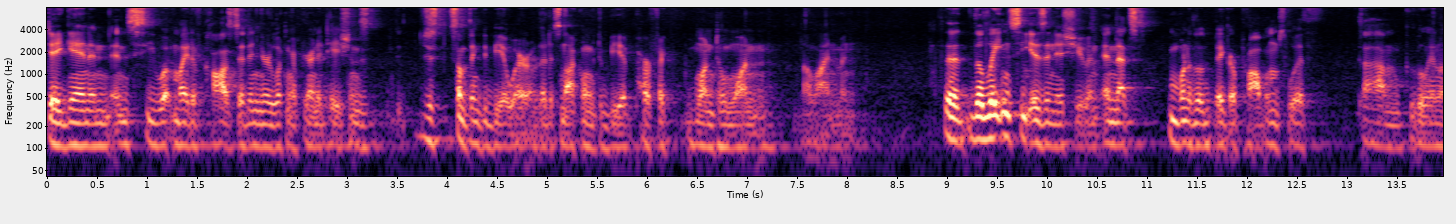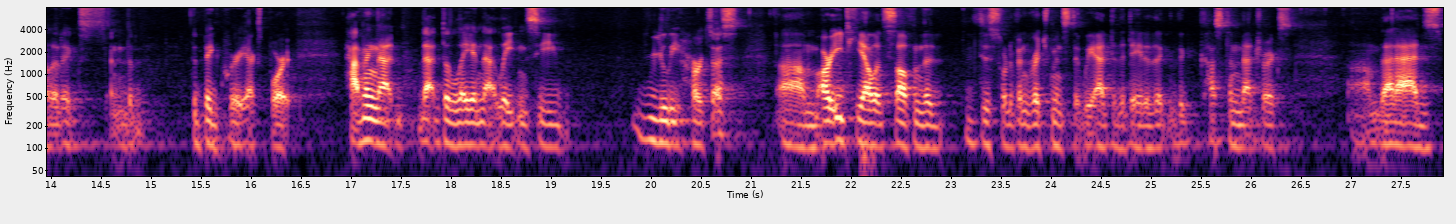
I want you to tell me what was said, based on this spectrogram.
dig in and, and see what might have caused it and you're looking up your annotations, just something to be aware of that it's not going to be a perfect one to one alignment. The, the latency is an issue, and, and that's one of the bigger problems with um, Google Analytics and the the BigQuery export, having that, that delay and that latency really hurts us. Um, our ETL itself and the, the sort of enrichments that we add to the data, the, the custom metrics, um, that adds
